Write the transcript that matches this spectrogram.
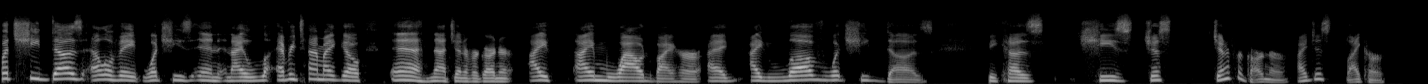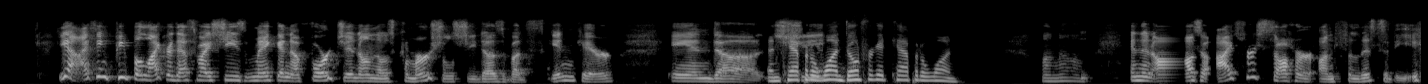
but she does elevate what she's in, and I every time I go, eh, not Jennifer Garner. I I'm wowed by her. I I love what she does because she's just Jennifer Garner. I just like her. Yeah, I think people like her. That's why she's making a fortune on those commercials she does about skincare and uh and Capital she, One. Don't forget Capital One. Oh no. And then also I first saw her on Felicity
